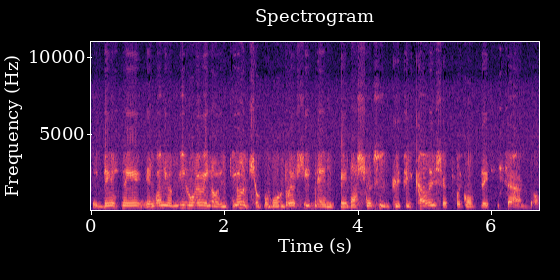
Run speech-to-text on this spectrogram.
desde el año 1998 como un régimen que nació simplificado y se fue complejizando.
